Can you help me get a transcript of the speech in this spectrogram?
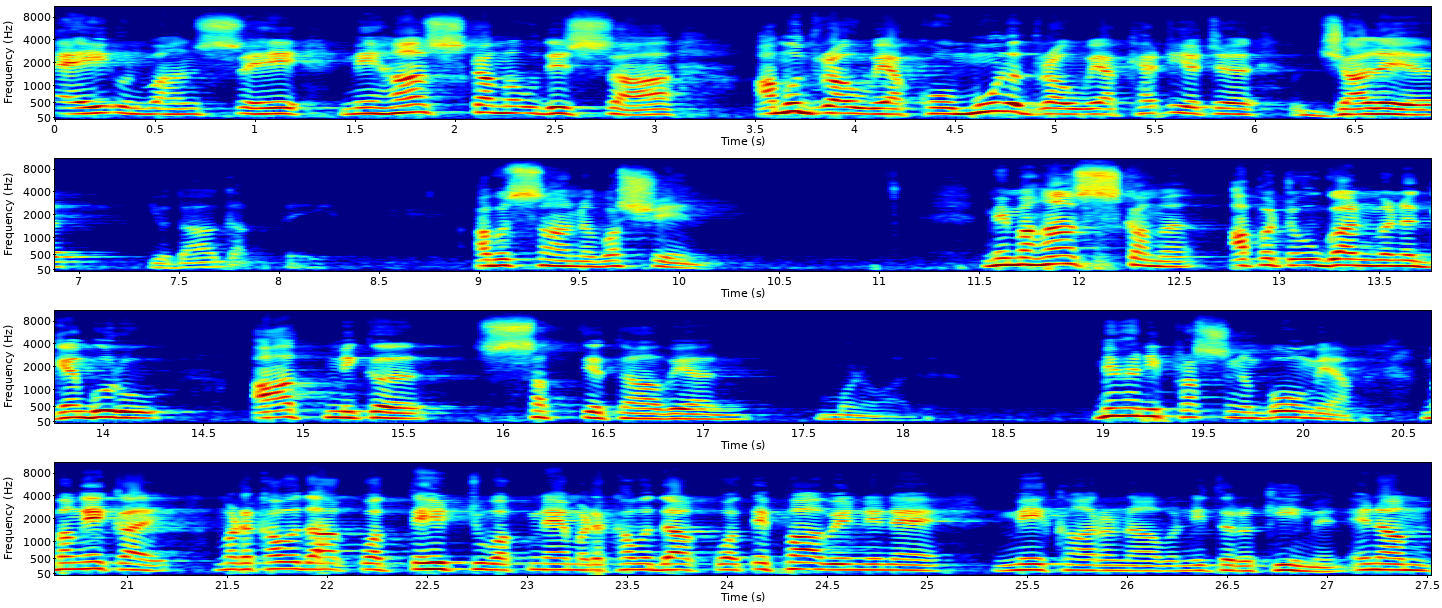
ඇයි උන්වහන්සේ මෙහාස්කම උදෙස්සා අමුද්‍රව්‍යයක් හෝ මූලද්‍රව්‍යයක් හැටියට ජලය යොදාගත්තේ. අවසාන වශයෙන් මෙ මහාස්කම අපට උගන්වන ගැඹුරු ආත්මික සත්‍යතාවයන් මොනවාද. මෙවැනි ප්‍රශ්න බෝමයක් මං ඒකයි මට කවදාක්වත් එහෙට්ටුවක් නෑ මට කවදාක්වත් එපා වෙන්නේ නෑ මේ කාරණාව නිතර කීමෙන්. එනම්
